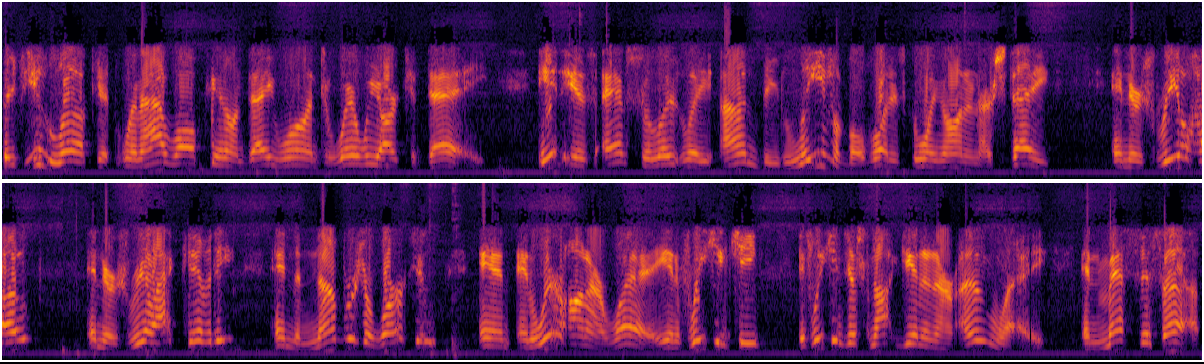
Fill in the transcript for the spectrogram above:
but if you look at when I walked in on day one to where we are today, it is absolutely unbelievable what is going on in our state, and there's real hope, and there's real activity, and the numbers are working, and and we're on our way, and if we can keep, if we can just not get in our own way and mess this up,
